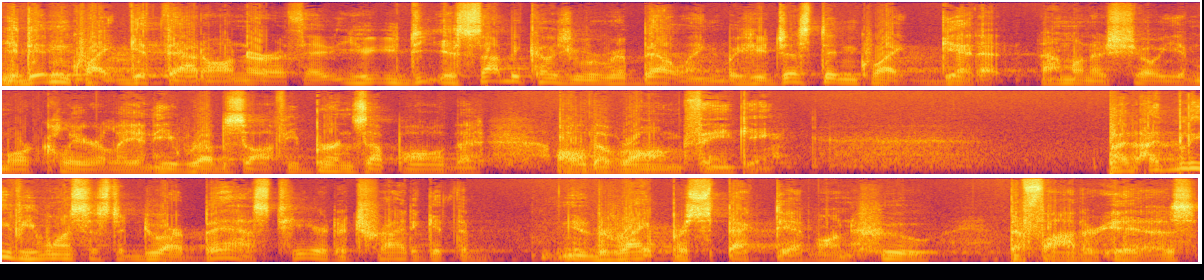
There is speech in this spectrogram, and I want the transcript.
you didn't quite get that on earth. Eh, you, you, it's not because you were rebelling, but you just didn't quite get it. I'm going to show you more clearly. And He rubs off, He burns up all the, all the wrong thinking. But I believe He wants us to do our best here to try to get the, you know, the right perspective on who the Father is.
